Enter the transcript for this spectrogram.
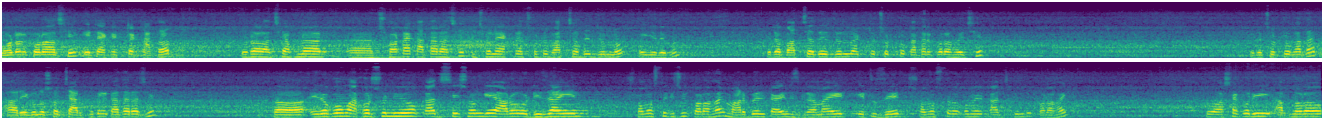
বর্ডার করা আছে। এটা এক একটা কাতার। টোটাল আছে আপনার ছটা কাতার আছে। পিছনে একটা ছোট বাচ্চাদের জন্য, এই যে দেখুন, এটা বাচ্চাদের জন্য একটা ছোট্ট কাতার করা হয়েছে। এটা ছোট্ট কাতার, আর এগুলো সব চার ফুটের কাতার আছে। তা এরকম আকর্ষণীয় কাজ সেই সঙ্গে আরও ডিজাইন সমস্ত কিছু করা হয়। Marble, tiles, granite A to Z সমস্ত রকমের কাজ কিন্তু করা হয়। তো আশা করি আপনারাও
